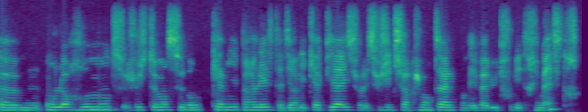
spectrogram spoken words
Euh, on leur remonte justement ce dont Camille parlait, c'est-à-dire les KPI sur les sujets de charge mentale qu'on évalue tous les trimestres,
